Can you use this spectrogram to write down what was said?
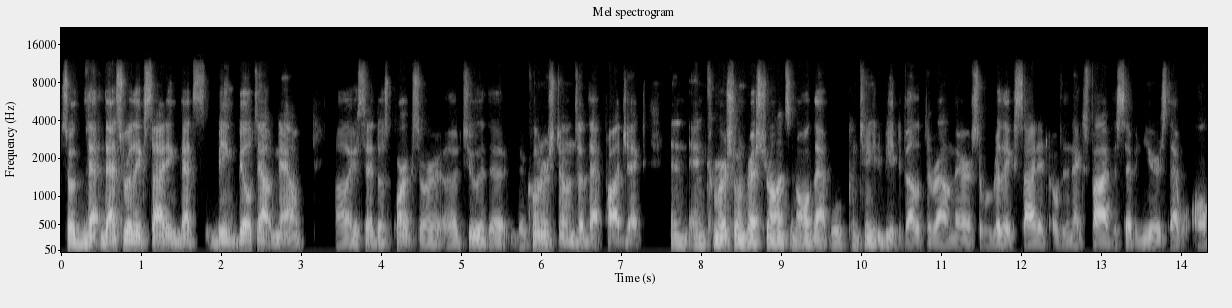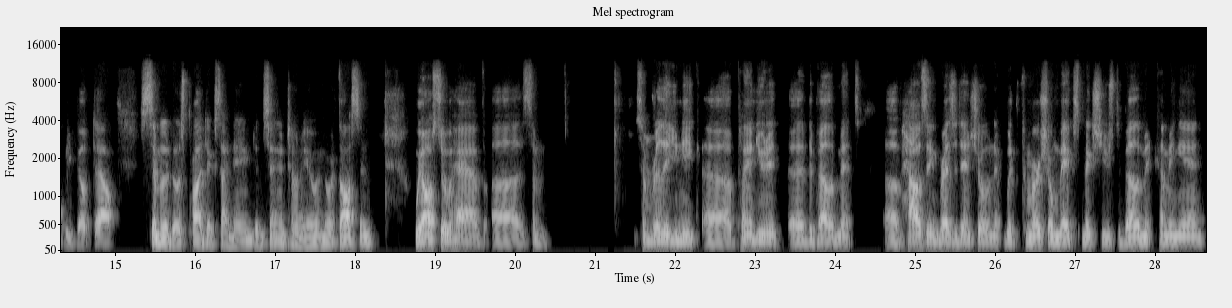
So that, that's really exciting. That's being built out now. Uh, like I said, those parks are uh, two of the, the cornerstones of that project, and, and commercial and restaurants and all that will continue to be developed around there. So we're really excited over the next five to seven years that will all be built out, similar to those projects I named in San Antonio and North Austin. We also have uh, some some really unique uh, planned unit uh, development of housing, residential with commercial mix, mixed use development coming in.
